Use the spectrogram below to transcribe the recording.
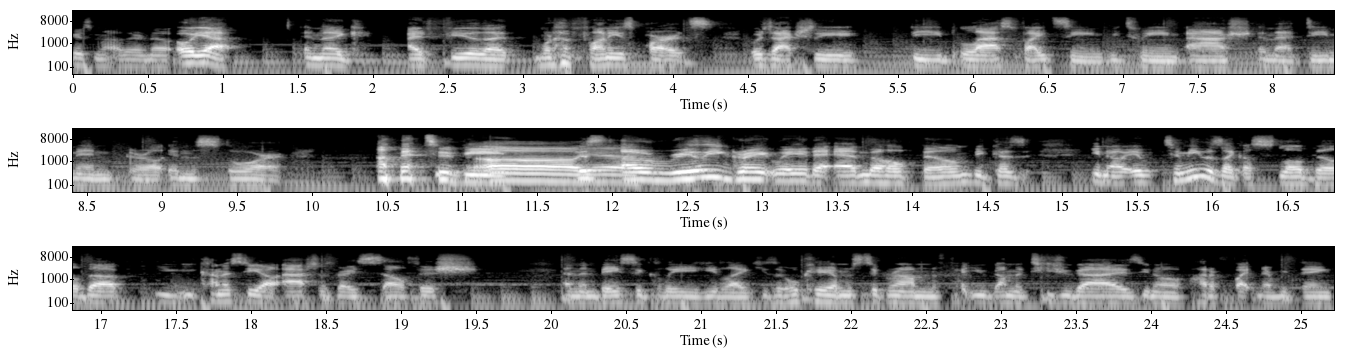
Here's my other note. Oh yeah, and like I feel that one of the funniest parts was actually the last fight scene between Ash and that demon girl in the store. I meant to be Oh just yeah. a really great way to end the whole film because you know it to me was like a slow build up. You, you kind of see how Ash is very selfish, and then basically he like he's like okay I'm gonna stick around I'm gonna fight you I'm gonna teach you guys you know how to fight and everything.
